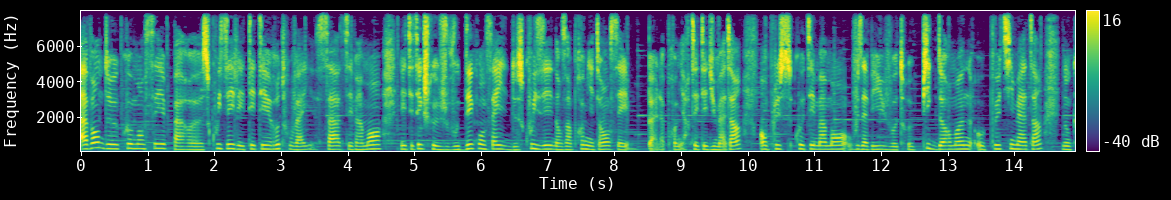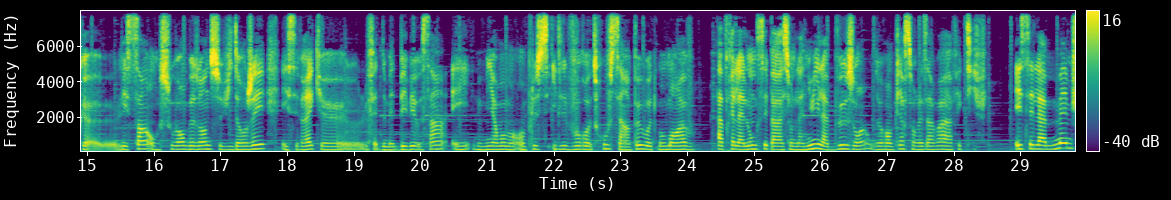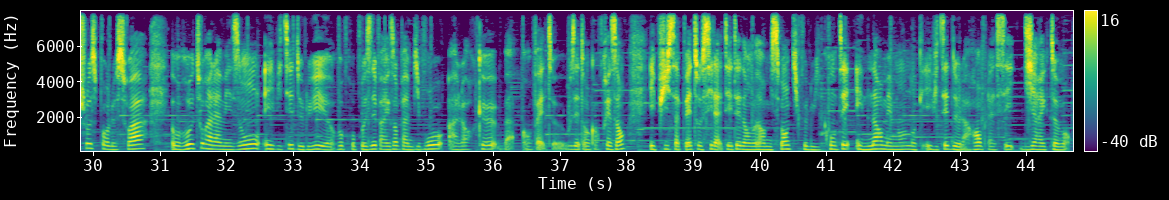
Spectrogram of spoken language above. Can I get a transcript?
Avant de commencer par euh, squeezer les tétés retrouvailles, ça c'est vraiment les tétés que je vous déconseille de squeezer dans un premier temps, c'est bah, la première tétée du matin. En plus, côté maman, vous avez eu votre pic d'hormones au petit matin, donc euh, les seins ont souvent besoin de se vidanger et c'est vrai que le fait de mettre bébé au sein est le meilleur moment. En plus, il vous retrouve, c'est un peu votre moment à vous. Après la longue séparation de la nuit, il a besoin de remplir son réservoir affectif. Et c'est la même chose pour le soir. Au retour à la maison, évitez de lui euh, reproposer par exemple un biberon alors que bah, en fait euh, vous êtes encore présent. Et puis ça peut être aussi la tétée d'endormissement qui peut lui compter énormément, donc évitez de la remplacer directement.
